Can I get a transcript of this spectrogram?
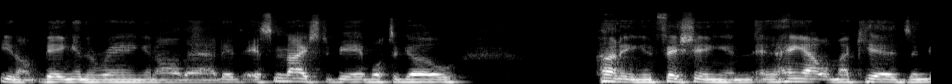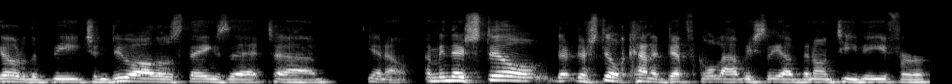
you know being in the ring and all that. It, it's nice to be able to go hunting and fishing and, and hang out with my kids and go to the beach and do all those things that uh, you know i mean they're still they're, they're still kind of difficult obviously i've been on tv for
